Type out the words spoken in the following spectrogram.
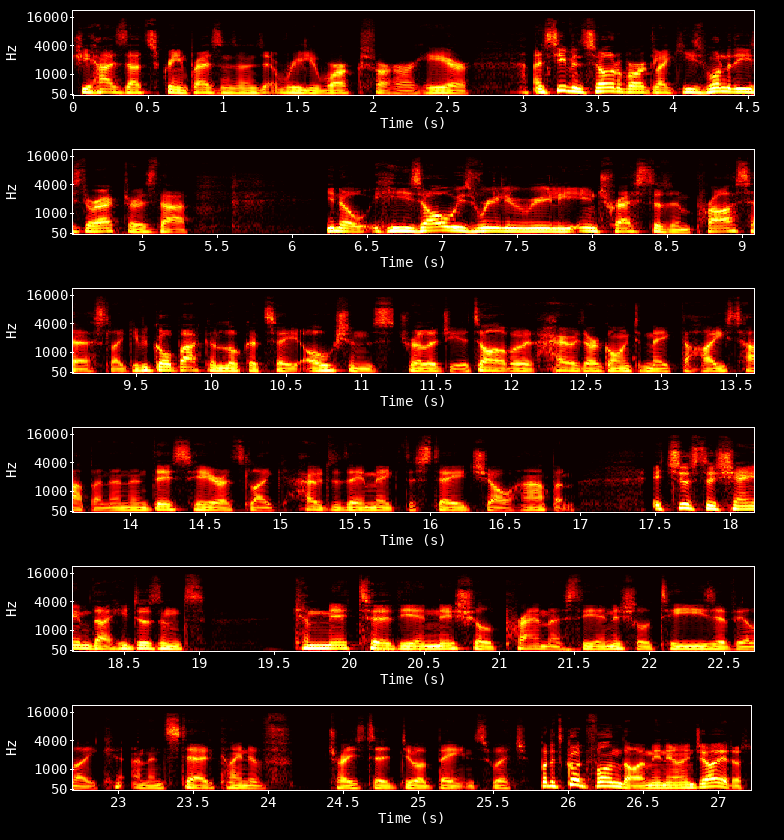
she has that screen presence and it really works for her here. And Steven Soderbergh, like he's one of these directors that you know, he's always really, really interested in process. Like if you go back and look at, say, Ocean's trilogy, it's all about how they're going to make the heist happen. And in this here, it's like, how do they make the stage show happen? It's just a shame that he doesn't commit to the initial premise, the initial tease, if you like, and instead kind of tries to do a bait and switch. But it's good fun though. I mean, I enjoyed it.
